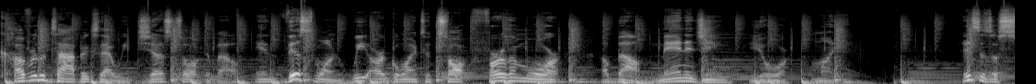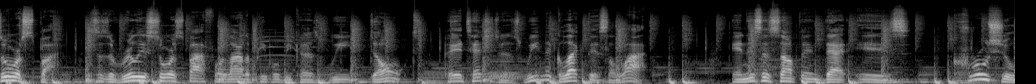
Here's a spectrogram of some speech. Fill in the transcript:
cover the topics that we just talked about. In this one, we are going to talk furthermore about managing your money. This is a sore spot. This is a really sore spot for a lot of people because we don't pay attention to this. We neglect this a lot. And this is something that is crucial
